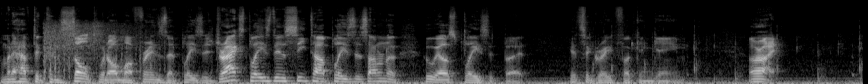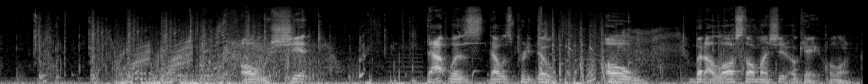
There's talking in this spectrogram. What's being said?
I'm gonna have to consult with all my friends that plays this. Drax plays this, C-Top plays this. I don't know who else plays it, but it's a great fucking game. All right. Oh shit. That was that was pretty dope. Oh, but I lost all my shit. Okay, hold on.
